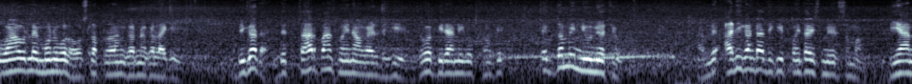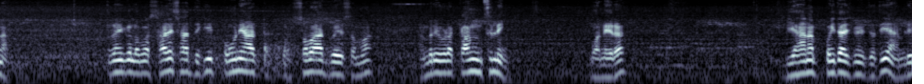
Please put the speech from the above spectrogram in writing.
उहाँहरूलाई मनोबल हौसला प्रदान गर्नका लागि विगत हामीले चार पाँच महिना अगाडिदेखि जब बिरामीको सङ्ख्या एकदमै न्यून थियो हामीले आधी घन्टादेखि पैँतालिस मिनटसम्म बिहान तपाईँको लगभग साढे सातदेखि पाउने आठ सवा आठ बजीसम्म हाम्रो एउटा काउन्सिलिङ भनेर बिहान पैँतालिस मिनट जति हामीले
